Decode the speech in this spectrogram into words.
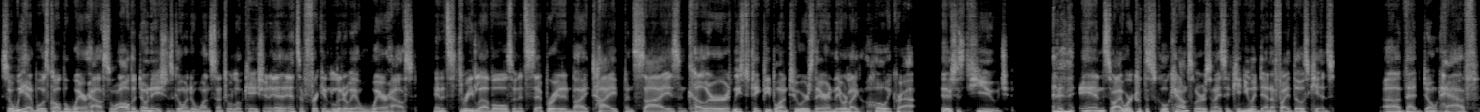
So we had what was called the warehouse. So all the donations go into one central location. It's a freaking literally a warehouse. And it's three levels and it's separated by type and size and color. We used to take people on tours there and they were like, holy crap. It was just huge. and so I worked with the school counselors and I said, can you identify those kids uh, that don't have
